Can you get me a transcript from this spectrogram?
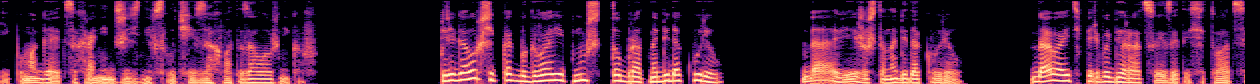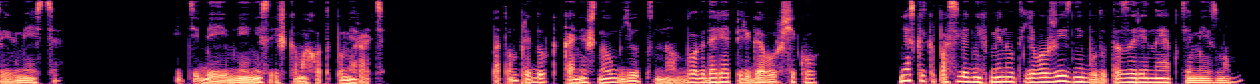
и помогает сохранить жизни в случае захвата заложников. Переговорщик как бы говорит, ну что, брат, набедокурил? Да, вижу, что набедокурил. Давай теперь выбираться из этой ситуации вместе. И тебе, и мне не слишком охота помирать. Потом придурка, конечно, убьют, но благодаря переговорщику несколько последних минут его жизни будут озарены оптимизмом.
